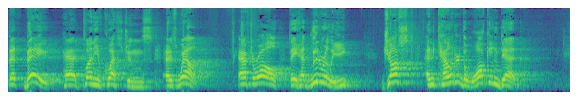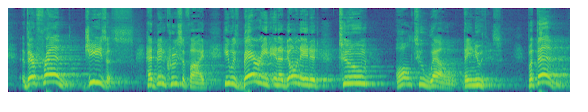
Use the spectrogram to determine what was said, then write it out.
that they had plenty of questions as well. After all, they had literally just encountered the walking dead. Their friend, Jesus, had been crucified. He was buried in a donated tomb. All too well, they knew this. But then,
